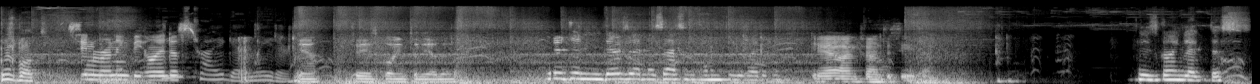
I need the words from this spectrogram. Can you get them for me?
Who's bot? Sin running behind us. Try again later. Yeah, she is going to the other. Virgin, there's an assassin coming to you by the way. Yeah, I'm trying to see them. He's going like this.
